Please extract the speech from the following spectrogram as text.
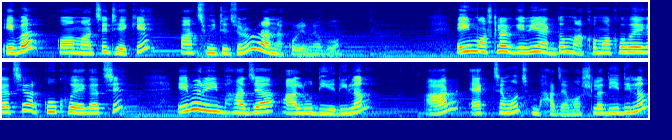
এবার কম আঁচে ঢেকে পাঁচ মিনিটের জন্য রান্না করে নেব। এই মশলার গ্রেভি একদম মাখো মাখো হয়ে গেছে আর কুক হয়ে গেছে। এবার এই ভাজা আলু দিয়ে দিলাম আর এক চামচ ভাজা মশলা দিয়ে দিলাম।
